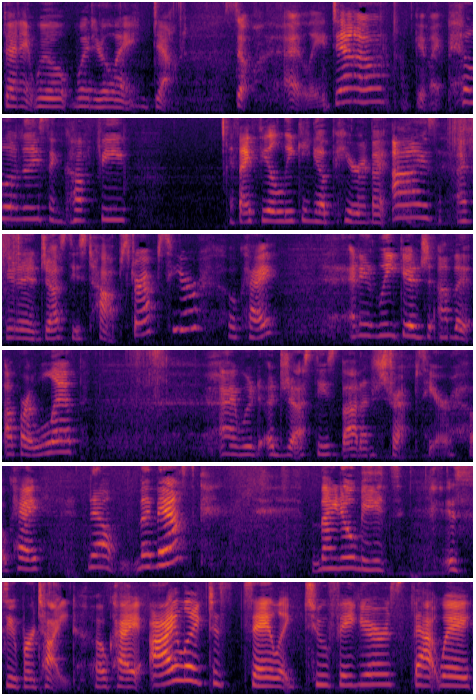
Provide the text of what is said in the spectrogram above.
than it will when you're laying down. So I lay down, get my pillow nice and comfy. If I feel leaking up here in my eyes, I'm gonna adjust these top straps here, okay? Any leakage on the upper lip, I would adjust these bottom straps here, okay? Now, my mask, by no means is super tight, okay? I like to say like two figures. That way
